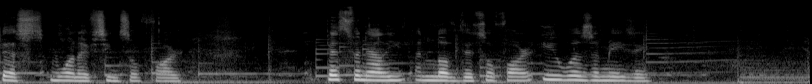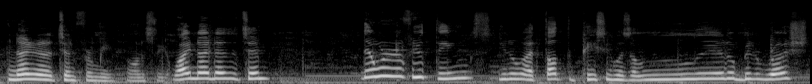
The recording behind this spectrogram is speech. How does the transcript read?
best one I've seen so far. Best finale, I loved it so far. It was amazing. 9 out of 10 for me, honestly. Why 9 out of 10? There were a few things, you know, I thought the pacing was a little bit rushed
